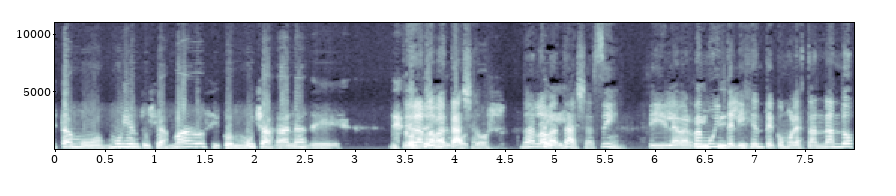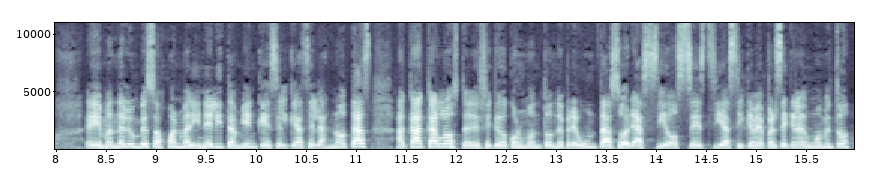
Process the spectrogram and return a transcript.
estamos muy entusiasmados y con muchas ganas de, de, dar la batalla. Dar la batalla, sí. Y la verdad, muy inteligente como la están dando. Eh, mandale un beso a Juan Marinelli también, que es el que hace las notas. Acá, Carlos, te, se quedó con un montón de preguntas. Horacio, Ceci, así que me parece que en algún momento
